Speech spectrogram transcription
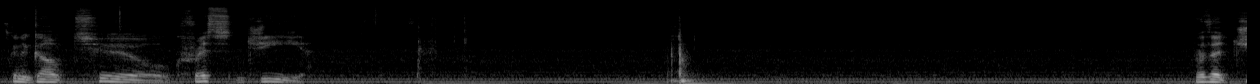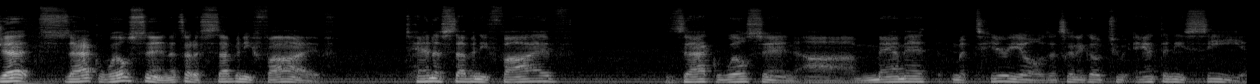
It's going to go to Chris G. For the Jets, Zach Wilson. That's at a 75. 10 of 75. Zach Wilson. Uh, Mammoth Materials. That's going to go to Anthony C.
